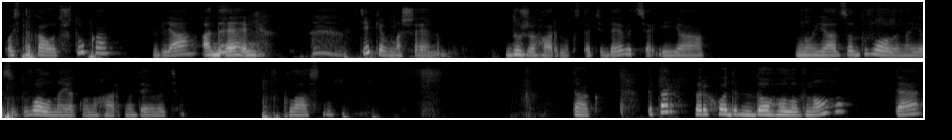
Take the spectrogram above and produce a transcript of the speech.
ось така от штука для Адель. Тільки в машину. Дуже гарно, кстати, дивиться, і я, ну, я задоволена, я задоволена, як воно гарно дивиться. Класно. Так, тепер переходимо до головного, те,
